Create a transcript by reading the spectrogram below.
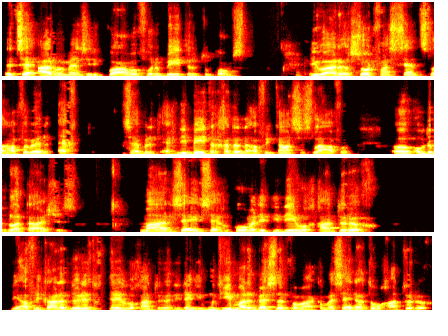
Het zijn arme mensen die kwamen voor een betere toekomst. Die waren een soort van centslaven, werden echt, ze hebben het echt niet beter gehad dan de Afrikaanse slaven uh, op de plantages. Maar zij zijn gekomen met het idee, we gaan terug. Die Afrikanen hebben dit gegeven, we gaan terug. Die denken, ik moet hier maar het beste ervan maken. Maar zij dachten, we gaan terug.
